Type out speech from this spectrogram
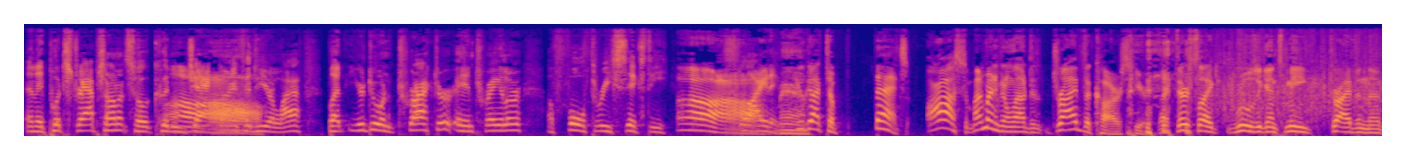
and they put straps on it so it couldn't jackknife into ah. your lap. But you're doing tractor and trailer, a full 360 Oh, ah, sliding. You got to. That's awesome. I'm not even allowed to drive the cars here. Like, there's like rules against me driving the.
